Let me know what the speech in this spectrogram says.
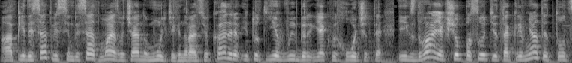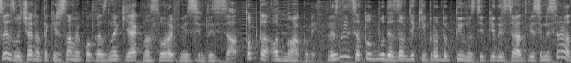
А 5080 має звичайно мультигенерацію кадрів, і тут є вибір, як ви хочете. X2, якщо по суті так рівняти, то це звичайно такий ж самий показник, як на 4080, тобто однакові. Різниця тут буде завдяки продуктивності 5080,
